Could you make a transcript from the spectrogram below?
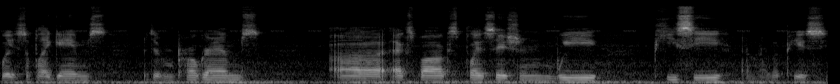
ways to play games, different programs, uh, Xbox, PlayStation, Wii, PC. I don't have a PC.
